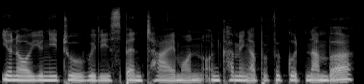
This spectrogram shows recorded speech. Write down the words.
you know you need to really spend time on on coming up with a good number.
